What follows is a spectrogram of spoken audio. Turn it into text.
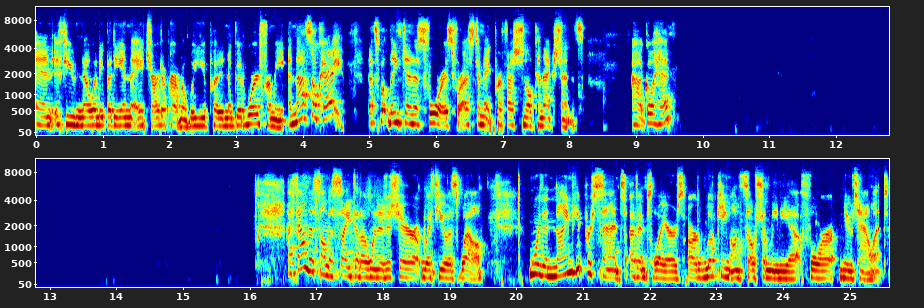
And if you know anybody in the hr department will you put in a good word for me? And that's okay. That's what linkedin is for is for us to make professional connections. Uh, go ahead I found this on a site that I wanted to share with you as well. More than 90% of employers are looking on social media for new talent.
